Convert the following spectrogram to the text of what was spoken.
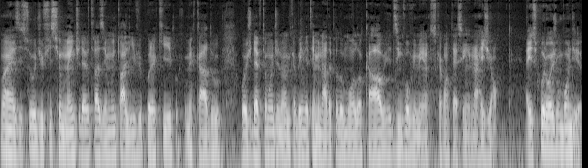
mas isso dificilmente deve trazer muito alívio por aqui, porque o mercado hoje deve ter uma dinâmica bem determinada pelo humor local e desenvolvimentos que acontecem na região. É isso por hoje, um bom dia.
